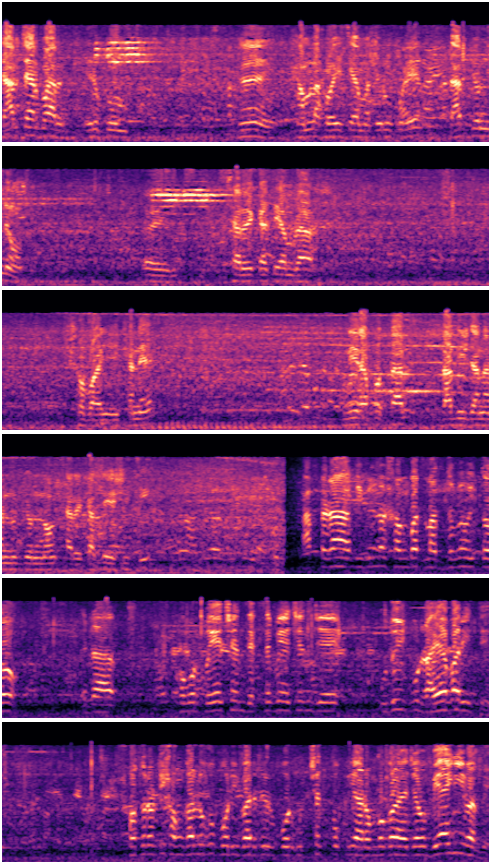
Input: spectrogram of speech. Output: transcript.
চার চারবার এরকম হ্যাঁ হামলা হয়েছে আমাদের উপরে। তার জন্য স্যারের কাছে আমরা সবাই এখানে নিরাপত্তার দাবি জানানোর জন্য স্যারের কাছে এসেছি। আপনারা বিভিন্ন সংবাদ মাধ্যমে হয়তো এটা খবর পেয়েছেন, দেখতে পেয়েছেন যে উদয়পুর রায়াবাড়িতে সতেরোটি সংখ্যালঘু পরিবারের উপর উচ্ছেদ প্রক্রিয়া আরম্ভ করা হয়েছে এবং বেআইনিভাবে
